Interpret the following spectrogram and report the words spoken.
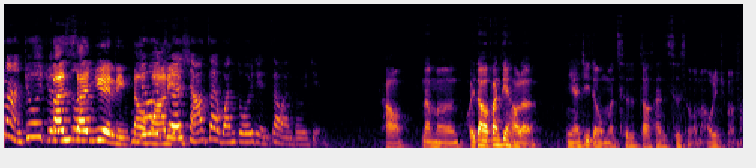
那，你就会觉得说翻山越岭你到就会觉得莲。想要再玩多一点，再玩多一点。好，那么回到饭店好了，你还记得我们吃早餐是吃什么吗？Orange 妈妈，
